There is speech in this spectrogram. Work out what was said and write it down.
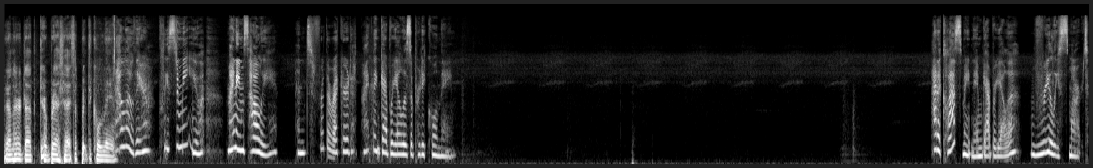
tell her that Gabriella is a pretty cool name. Hello there. Pleased to meet you. My name's Holly. And for the record, I think Gabrielle is a pretty cool name. Had a classmate named Gabriella. Really smart.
